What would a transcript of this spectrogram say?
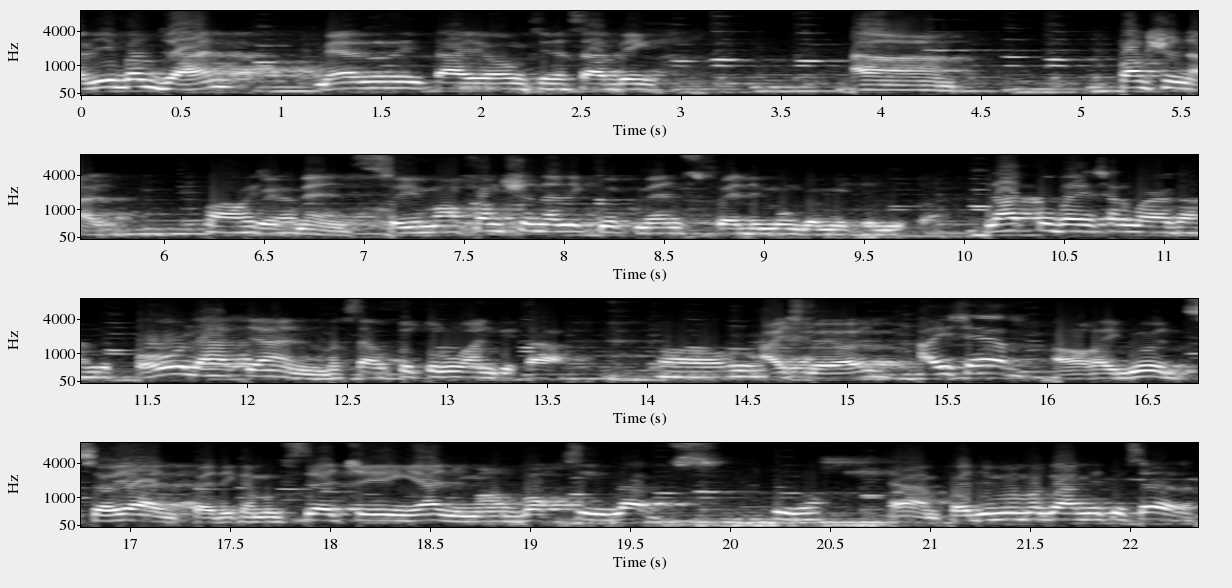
maliban dyan, meron rin tayong sinasabing um, functional Okay, sir. equipments. So, yung mga functional equipments, pwede mong gamitin dito. Lahat po ba yun, sir, magagamit? Oo, lahat yan. Basta tuturuan kita. Uh, Ayos ba yun? ay, sir. Okay, good. So, yan. Pwede ka mag-stretching. Yan, yung mga boxing gloves. Yan, pwede mo magamit ito, sir.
